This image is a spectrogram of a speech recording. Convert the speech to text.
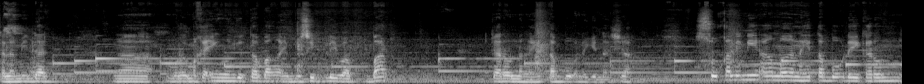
kalamidad nga murag makaingon gyud ta ba nga imposible ba? But karon na nga hitabo na gina siya so kanini ang mga nahitabo day karon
